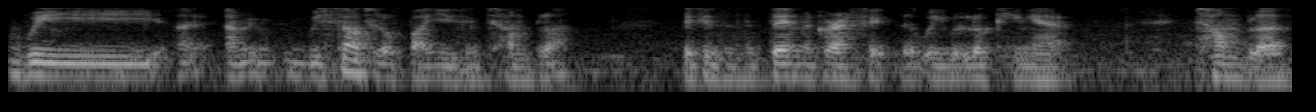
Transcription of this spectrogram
we, I I mean, we started off by using Tumblr because of the demographic that we were looking at. Tumblr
